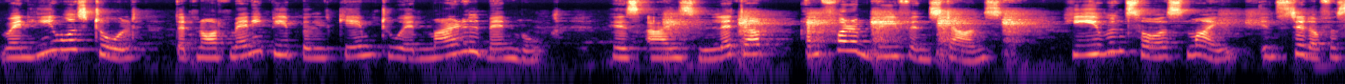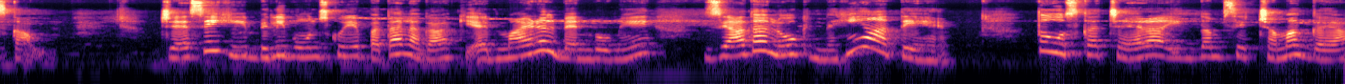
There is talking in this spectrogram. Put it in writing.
When he was told that not many people came to Admiral Benbow, his eyes lit up and for a brief instant he even saw a smile instead of a scowl जैसे ही बिली बोन्स को ये पता लगा कि एडमायरल बेनबो में ज़्यादा लोग नहीं आते हैं तो उसका चेहरा एकदम से चमक गया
